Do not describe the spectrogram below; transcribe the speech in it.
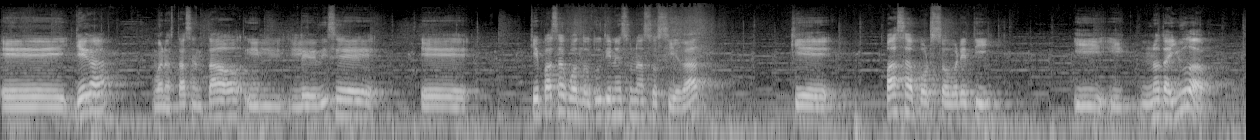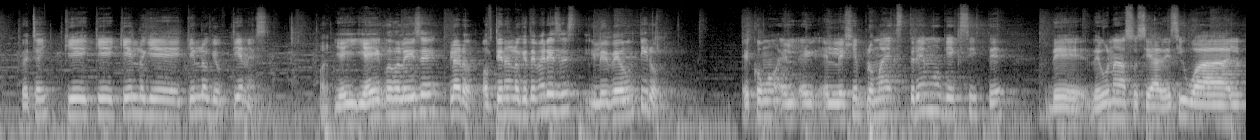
eh, llega, bueno, está sentado y le dice, eh, ¿qué pasa cuando tú tienes una sociedad que pasa por sobre ti y, y no te ayuda? ¿Cachai? ¿Qué, qué, qué es lo que, qué es lo que obtienes? Bueno. Y, ahí, y ahí cuando le dice, claro, obtienes lo que te mereces y le pega un tiro. Es como el, el- el ejemplo más extremo que existe de, de una sociedad desigual,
